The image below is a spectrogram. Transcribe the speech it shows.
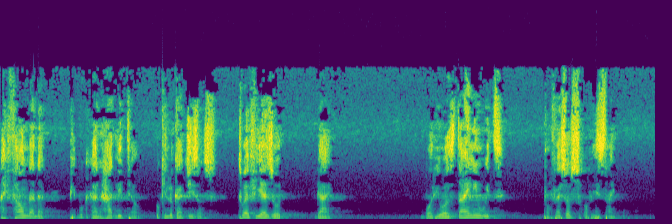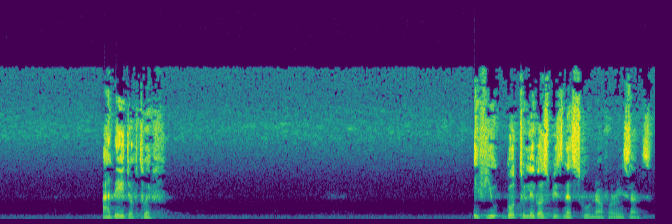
I found out that people can hardly tell. Okay, look at Jesus. 12 years old guy. But he was dining with professors of his time at the age of 12. If you go to Lagos Business School now, for instance,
